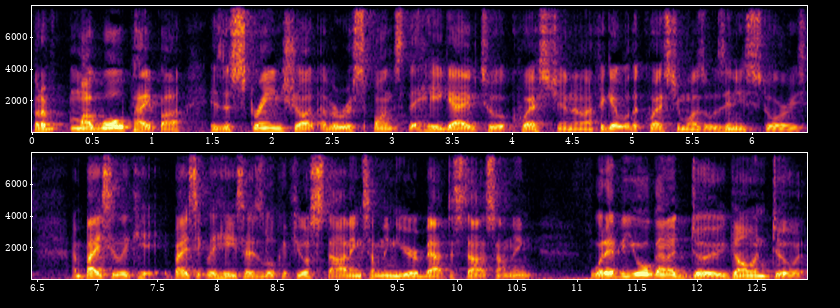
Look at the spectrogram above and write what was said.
But my wallpaper is a screenshot of a response that he gave to a question, and I forget what the question was. It was in his stories, and basically, basically he says, "Look, if you're starting something, you're about to start something, whatever you're gonna do, go and do it,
